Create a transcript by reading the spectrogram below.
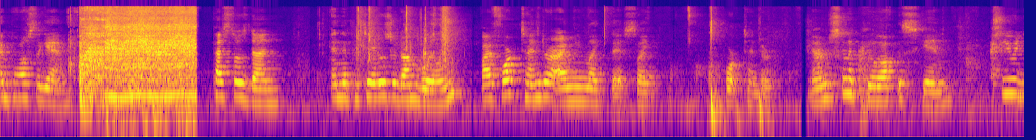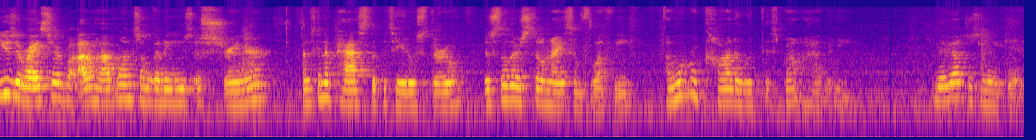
And pause again. Pesto's done. And the potatoes are done boiling. By fork tender, I mean like this, like fork tender. Now I'm just gonna peel off the skin. So you would use a ricer, but I don't have one, so I'm gonna use a strainer. I'm just gonna pass the potatoes through, just so they're still nice and fluffy. I want ricotta with this, but I don't have any. Maybe I'll just make it.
